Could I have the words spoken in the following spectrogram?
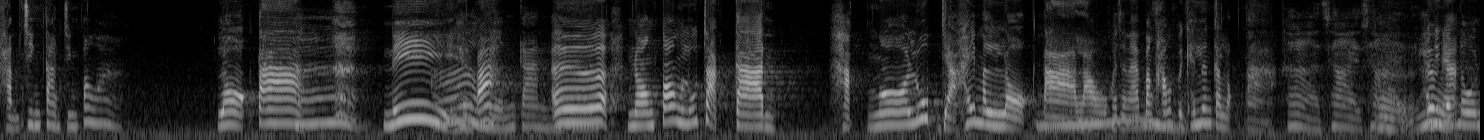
ถามจริงต่างจริงเปล่าว่าหลอกตาอ่านี่อ่าเห็นปะเหมือนกัน เออ น้องต้องรู้จักการ หักงอรูปอย่าให้มันหลอกตาเราเข้าใจไหมบางครั้งมันเป็นแค่เรื่องการหลอกตา อ่าใช่ใช่เออเรื่องเนี้ยก็โดน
